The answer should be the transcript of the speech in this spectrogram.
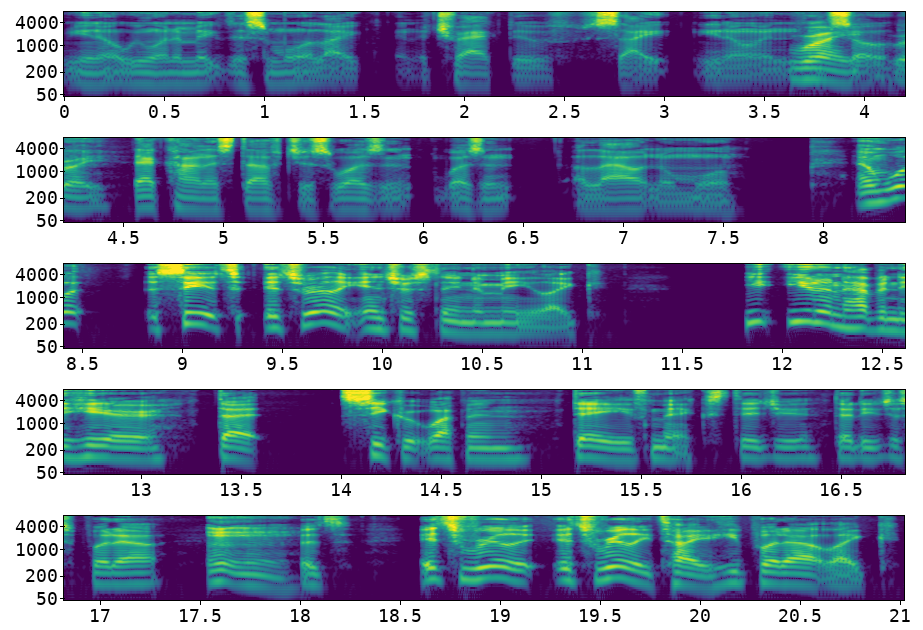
you know, we want to make this more like an attractive site, you know, and, Right. so right. that kind of stuff just wasn't wasn't allowed no more. And what? See, it's it's really interesting to me. Like, you you didn't happen to hear that secret weapon Dave mix, did you? That he just put out. Mm-mm. It's it's really it's really tight. He put out like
